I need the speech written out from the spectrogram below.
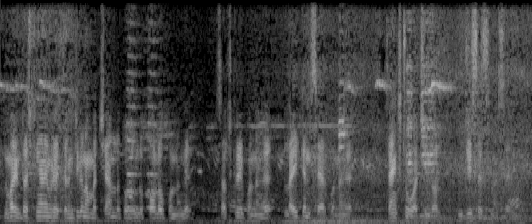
இந்த மாதிரி இன்ட்ரெஸ்டிங்கான வீடியோஸ் தெரிஞ்சுக்க நம்ம சேனலை தொடர்ந்து ஃபாலோ பண்ணுங்கள் சப்ஸ்கிரைப் பண்ணுங்கள் லைக் அண்ட் ஷேர் பண்ணுங்கள் தேங்க்ஸ் டு வாட்சிங் ஆல் ஜீசஸ் மெசேஜ்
